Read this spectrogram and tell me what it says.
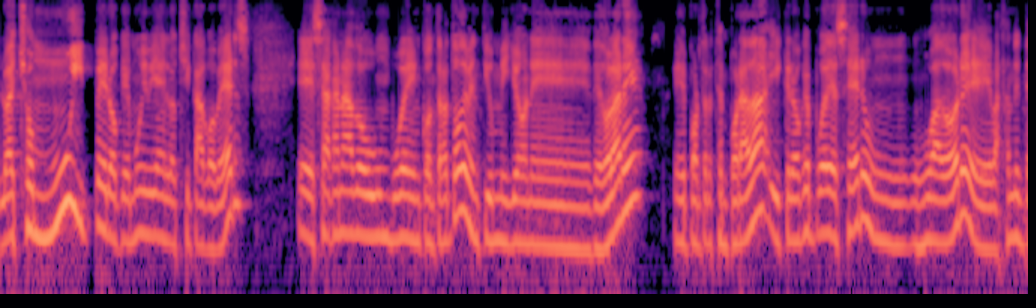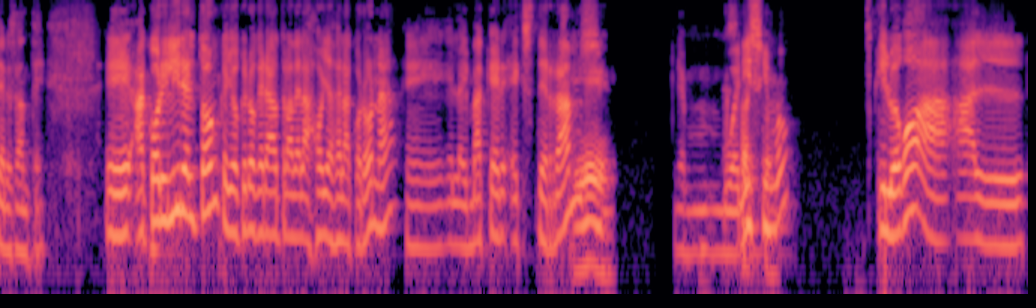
lo ha hecho muy pero que muy bien en los Chicago Bears, se ha ganado un buen contrato de 21 millones de dólares, por tres temporadas y creo que puede ser un, jugador bastante interesante. a Cory Littleton, que yo creo que era otra de las joyas de la corona, el linebacker ex de Rams, buenísimo. Y luego al,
